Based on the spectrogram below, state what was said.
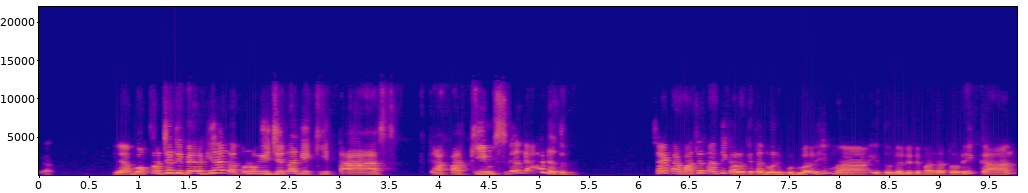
Ya. ya mau kerja di Belgia nggak perlu izin lagi kita apa KIMS nggak ada tuh. Saya khawatir nanti kalau kita 2025 itu udah dimandatorikan,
